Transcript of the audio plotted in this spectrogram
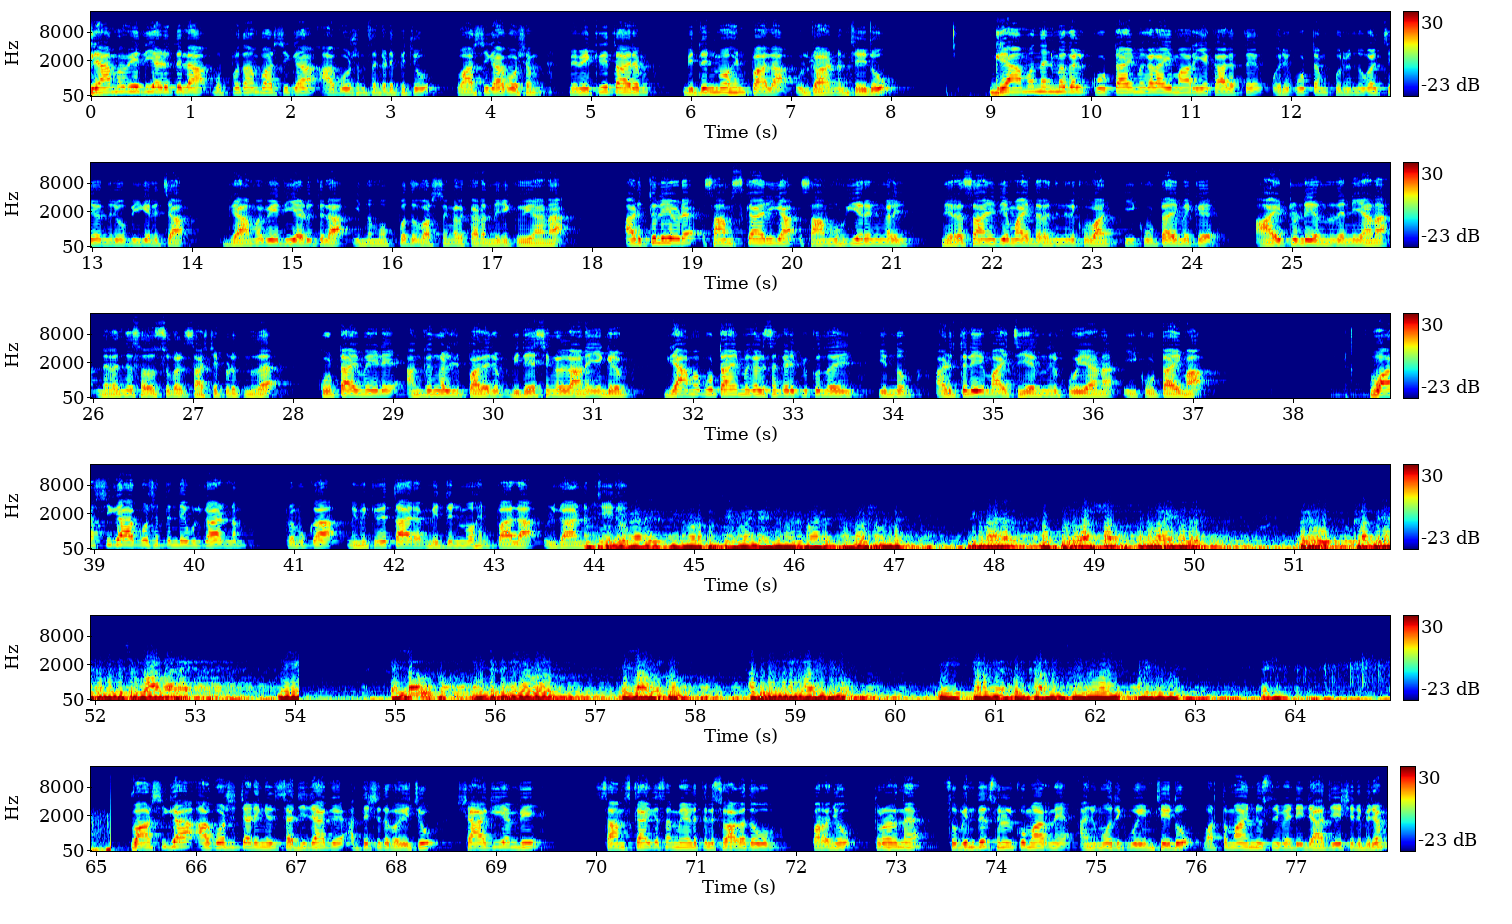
ഗ്രാമവേദി അടുത്തുള്ള മുപ്പതാം വാർഷിക ആഘോഷം സംഘടിപ്പിച്ചു. വാർഷികാഘോഷം മിമിക്രി താരം മിഥുൻ മോഹൻ പാല ഉദ്ഘാടനം ചെയ്തു. ഗ്രാമ നന്മകൾ കൂട്ടായ്മകളായി മാറിയ കാലത്ത് ഒരു കൂട്ടം കുരുന്നുകൾ ചേർന്ന് രൂപീകരിച്ച ഗ്രാമവേദി അടുത്തുല ഇന്ന് മുപ്പത് വർഷങ്ങൾ കടന്നിരിക്കുകയാണ്. അടുത്തുലയുടെ സാംസ്കാരിക സാമൂഹിക രംഗങ്ങളിൽ നിറസാന്നിധ്യമായി നിറഞ്ഞു നിൽക്കുവാൻ ഈ കൂട്ടായ്മയ്ക്ക് ആയിട്ടുണ്ട് എന്ന് തന്നെയാണ് നിറഞ്ഞ സദസ്സുകൾ സാക്ഷ്യപ്പെടുത്തുന്നത്. കൂട്ടായ്മയിലെ അംഗങ്ങളിൽ പലരും വിദേശങ്ങളിലാണ് എങ്കിലും ഗ്രാമ കൂട്ടായ്മകൾ സംഘടിപ്പിക്കുന്നതിൽ ഇന്നും അടുത്തലയുമായി ചേർന്ന് നിൽക്കുകയാണ് ഈ കൂട്ടായ്മ. വാർഷികാഘോഷത്തിന്റെ ഉദ്ഘാടനം പ്രമുഖ മിമിക്രി താരം മിഥുൻ മോഹൻ പാല ഉദ്ഘാടനം ചെയ്തു. ഒരുപാട് സന്തോഷമുണ്ട്. മുപ്പത് വർഷം എന്ന് പറയുന്നത് ഒരു ക്ലബിനെ സംബന്ധിച്ച് വളരെ എല്ലാവർക്കും ഇതിന്റെ പിന്നിലുള്ള എല്ലാവർക്കും അഭിനന്ദനങ്ങൾ അറിയിക്കുന്നു. ഈ ചടങ്ങ് ഉദ്ഘാടനം ചെയ്തതായി അറിയിക്കുന്നു. വാർഷിക ആഘോഷ ചടങ്ങിൽ സജിരാഗ് അധ്യക്ഷത വഹിച്ചു. ഷാഗി എം വി സാംസ്കാരിക സമ്മേളനത്തിൽ സ്വാഗതവും പറഞ്ഞു. തുടർന്ന് സുബിന്ദ് സുനിൽകുമാറിനെ അനുമോദിക്കുകയും ചെയ്തു. വർത്തമാന ന്യൂസിനു വേണ്ടി രാജേഷ് രബിരം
